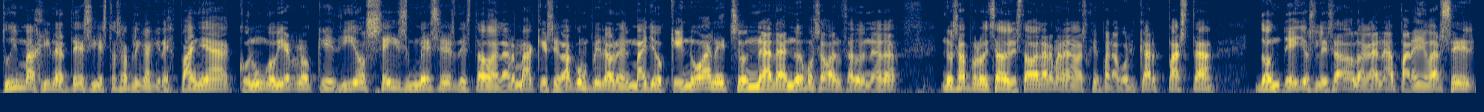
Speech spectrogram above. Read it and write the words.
Tú imagínate si esto se aplica aquí en España con un gobierno que dio seis meses de estado de alarma, que se va a cumplir ahora en mayo, que no han hecho nada, no hemos avanzado en nada, no se ha aprovechado el estado de alarma nada más que para volcar pasta donde ellos les ha dado la gana, para llevarse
